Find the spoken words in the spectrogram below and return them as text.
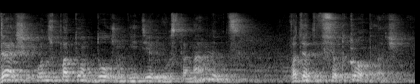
Дальше, он же потом должен неделю восстанавливаться. Вот это все кто оплачивает?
